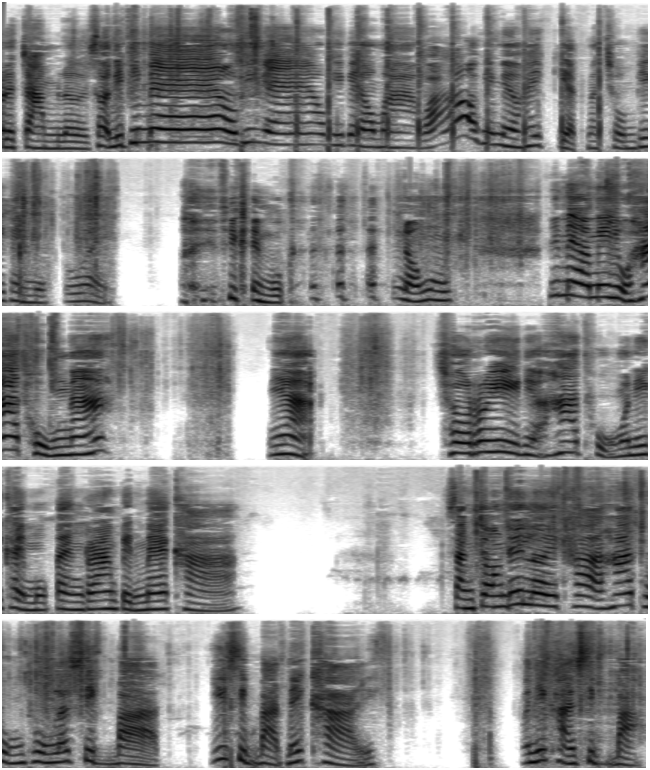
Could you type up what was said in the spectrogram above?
ประจำเลย สวัสดีพี่แมว พี่แมว พี่แมวมา ว้าว พี่แมวให้เกียรติมาชมพี่ไข่มุกด้วย พี่ไข่มุก น้องมุก พี่แมวมีอยู่ห้าถุงนะ เนี่ยเชอรี่เนี่ยห้าถุงวันนี้ไข่มุกแปลงร่างเป็นแม่ค้า สั่งจองได้เลยค่ะห้าถุงถุงละสิบบาทยี่สิบาทไม่ขาย วันนี้ขายสิบบาท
